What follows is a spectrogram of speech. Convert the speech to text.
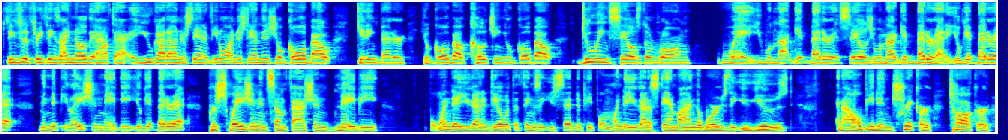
But these are the three things I know that have to, ha- you got to understand. If you don't understand this, you'll go about getting better. You'll go about coaching. You'll go about doing sales the wrong way. You will not get better at sales. You will not get better at it. You'll get better at manipulation, maybe. You'll get better at persuasion in some fashion, maybe. But one day you got to deal with the things that you said to people. And one day you got to stand behind the words that you used. And I hope you didn't trick or talk or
